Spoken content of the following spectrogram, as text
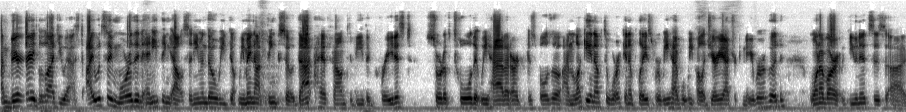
I'm very glad you asked. I would say more than anything else, and even though we don't, we may not think so, that I have found to be the greatest sort of tool that we have at our disposal. I'm lucky enough to work in a place where we have what we call a geriatric neighborhood. One of our units is uh,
